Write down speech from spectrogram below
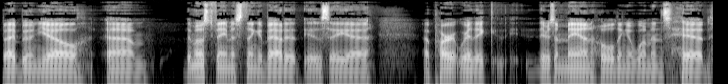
by Buñuel. Um, the most famous thing about it is a uh, a part where they there's a man holding a woman's head,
